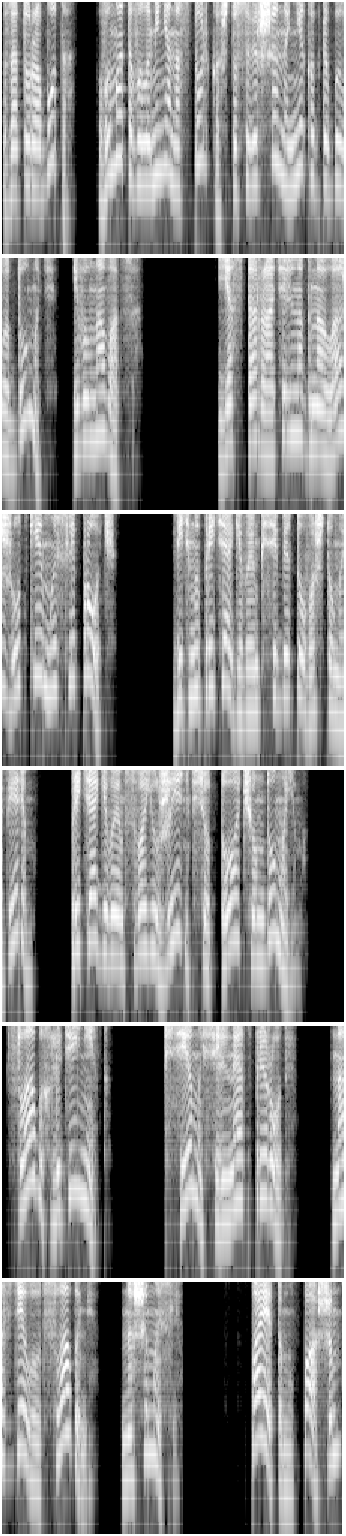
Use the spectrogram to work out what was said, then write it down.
Зато работа выматывала меня настолько, что совершенно некогда было думать и волноваться. Я старательно гнала жуткие мысли прочь, ведь мы притягиваем к себе то, во что мы верим, притягиваем в свою жизнь все то, о чем думаем. Слабых людей нет. Все мы сильны от природы. Нас делают слабыми наши мысли. Поэтому пашем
